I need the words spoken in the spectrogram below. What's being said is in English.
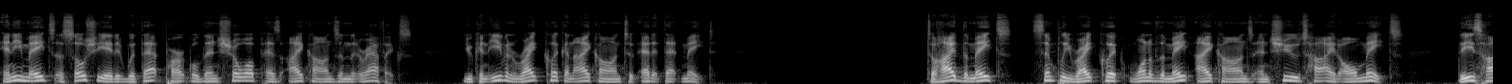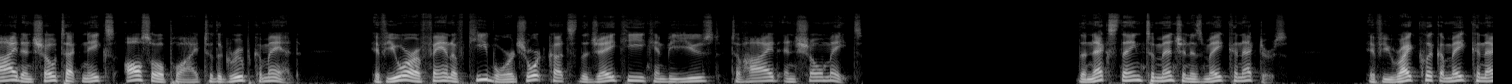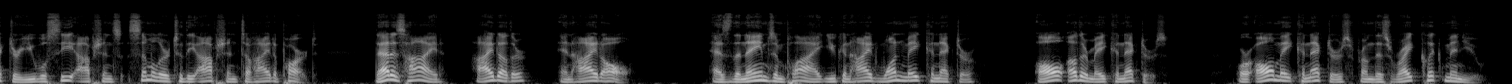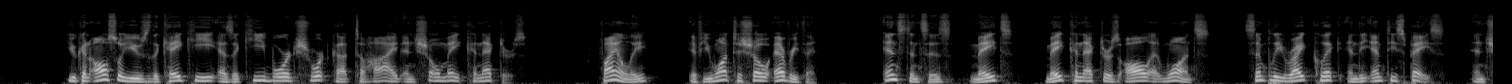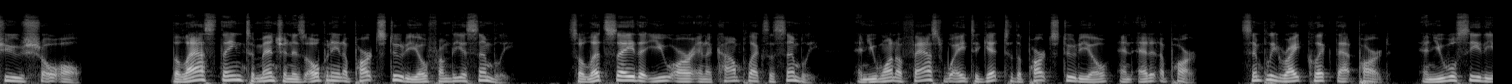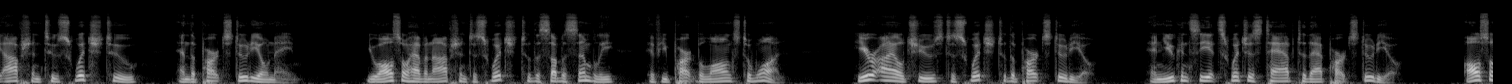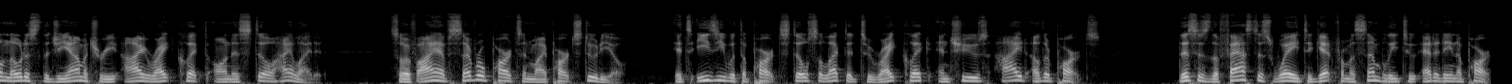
Any mates associated with that part will then show up as icons in the graphics. You can even right-click an icon to edit that mate. To hide the mates, simply right-click one of the mate icons and choose Hide All Mates. These hide and show techniques also apply to the group command. If you are a fan of keyboard shortcuts, the J key can be used to hide and show mates. The next thing to mention is mate connectors. If you right-click a mate connector, you will see options similar to the option to hide a part. That is hide, hide other, and hide all. As the names imply, you can hide one mate connector, all other mate connectors, or all mate connectors from this right-click menu. You can also use the K key as a keyboard shortcut to hide and show mate connectors. Finally, if you want to show everything, instances, mates, mate connectors all at once, simply right-click in the empty space and choose Show All. The last thing to mention is opening a part studio from the assembly. So let's say that you are in a complex assembly and you want a fast way to get to the part studio and edit a part. Simply right-click that part and you will see the option to switch to and the part studio name. You also have an option to switch to the subassembly if your part belongs to one. Here I'll choose to switch to the part studio and you can see it switches tab to that part studio. Also notice the geometry I right-clicked on is still highlighted. So if I have several parts in my part studio, it's easy with the part still selected to right-click and choose Hide Other Parts. This is the fastest way to get from assembly to editing a part.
